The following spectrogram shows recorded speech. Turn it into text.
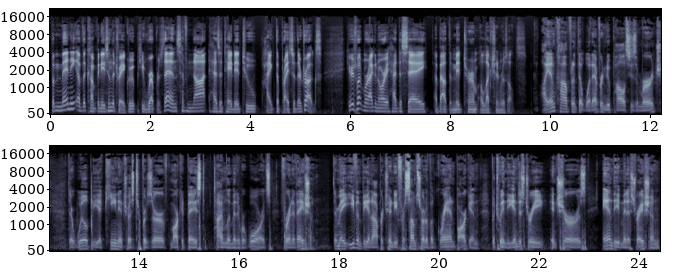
But many of the companies in the trade group he represents have not hesitated to hike the price of their drugs. Here's what Maraganore had to say about the midterm election results. I am confident that whatever new policies emerge, there will be a keen interest to preserve market based, time limited rewards for innovation. There may even be an opportunity for some sort of a grand bargain between the industry, insurers, and the administration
